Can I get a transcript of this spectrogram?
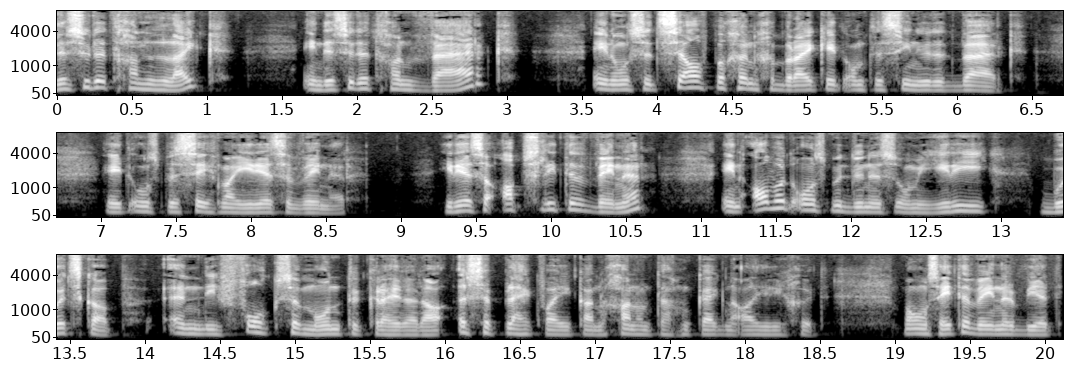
dis hoe dit gaan lyk en dis hoe dit gaan werk en ons dit self begin gebruik het om te sien hoe dit werk, het ons besef maar hierdie is 'n wenner. Hierdie is 'n absolute wenner en al wat ons moet doen is om hierdie boodskap in die volk se mond te kry dat daar is 'n plek waar jy kan gaan om te gaan kyk na al hierdie goed. Maar ons het 'n wennerbeet.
